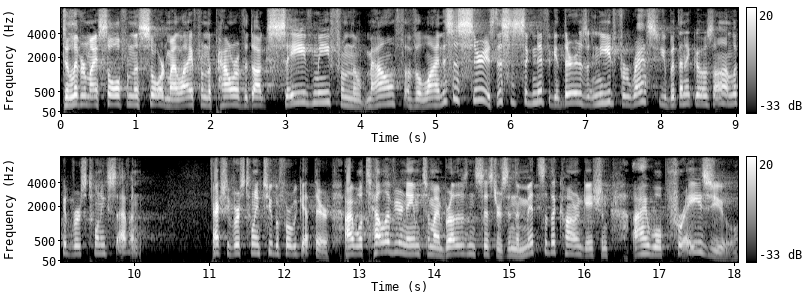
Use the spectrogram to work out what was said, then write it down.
Deliver my soul from the sword, my life from the power of the dog. Save me from the mouth of the lion. This is serious. This is significant. There is a need for rescue. But then it goes on. Look at verse 27. Actually, verse 22 before we get there. I will tell of your name to my brothers and sisters. In the midst of the congregation, I will praise you.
